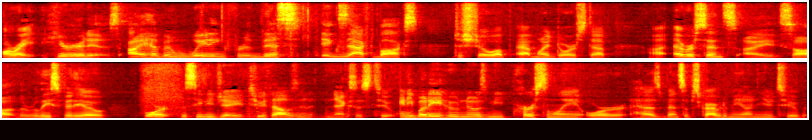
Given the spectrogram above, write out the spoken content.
All right, here it is. I have been waiting for this exact box to show up at my doorstep uh, ever since I saw the release video for the CDJ 2000 Nexus 2. Anybody who knows me personally or has been subscribed to me on YouTube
